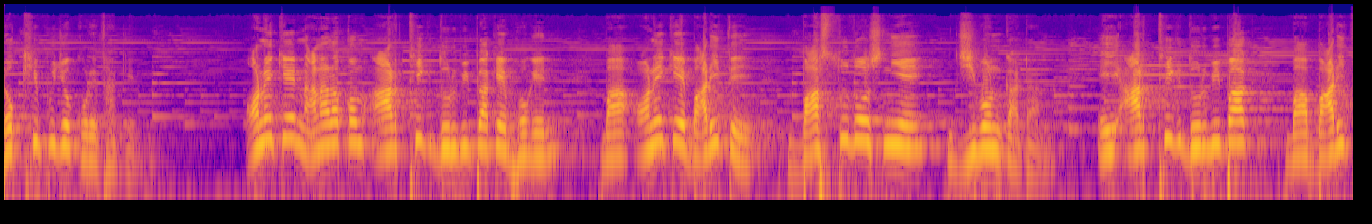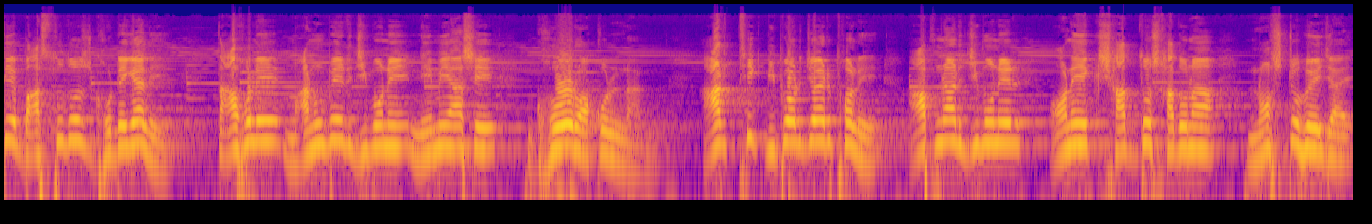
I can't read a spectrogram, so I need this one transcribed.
লক্ষ্মী পুজো করে থাকেন। অনেকে নানা রকম আর্থিক দুর্বিপাকে ভোগেন বা অনেকে বাড়িতে বাস্তুদোষ নিয়ে জীবন কাটান। এই আর্থিক দুর্বিপাক বা বাড়িতে বাস্তুদোষ ঘটে গেলে তাহলে মানবের জীবনে নেমে আসে ঘোর অকল্যাণ। আর্থিক বিপর্যয়ের ফলে আপনার জীবনের অনেক সাধ্য সাধনা নষ্ট হয়ে যায়,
